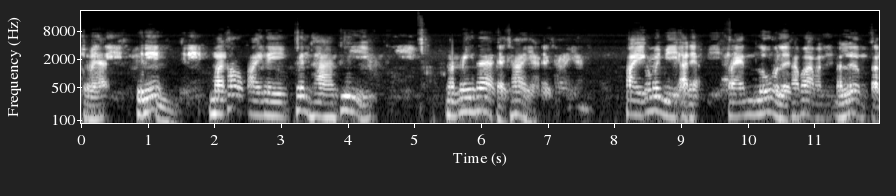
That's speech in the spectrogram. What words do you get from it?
ใช่ไหมฮะทีนี้มมันเข้าไปในเส้นทางที่มันไม่น่าจะใช่อะไปก็ไม่มีอันเนี้ยแฟนรู้หมดเลยครับว่ามันมันเริ่มสัง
